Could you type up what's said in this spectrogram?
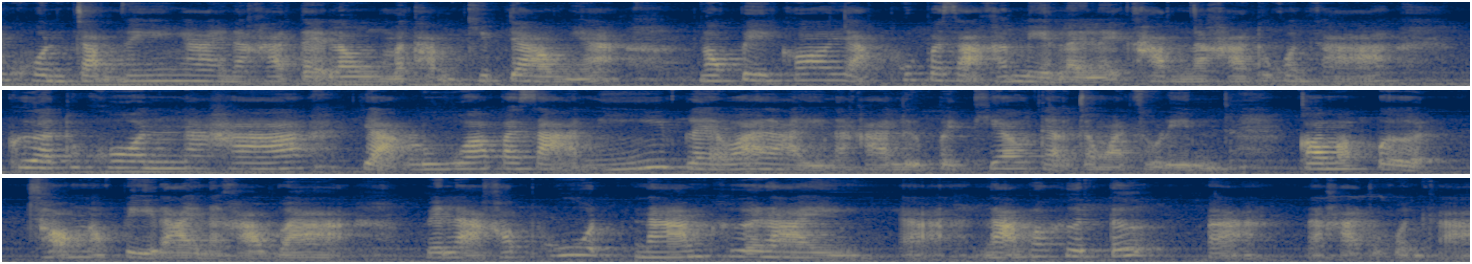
ทุกคนจำได้ง่าย ๆนะคะ แต่เรามาทำคลิปยาวเนี้ยน้องปีก็อยากพูดภาษาเขมรหลาย ๆคำนะคะ ทุกคนคะเพื่อทุกคนนะคะ อยากรู้ว่าภาษานี้แปลว่าอะไรนะคะ หรือไปเที่ยวแถวจังหวัดสุรินทร์ก็มาเปิดช่องน้องปีได้นะคะว่าเวลาเขาพูดน้ำคืออะไรอ่าน้ำก็คือตึอ่านะคะ ทุกคนคะ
